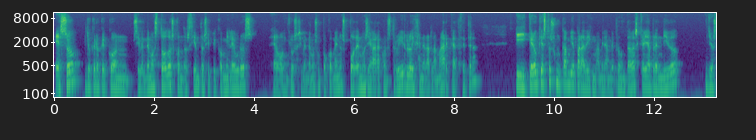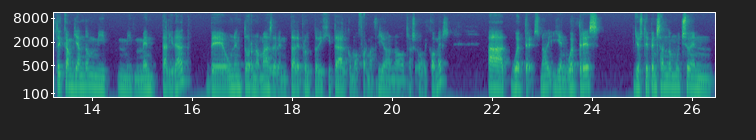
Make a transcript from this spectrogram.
Eso yo creo que con, si vendemos todos, con 200 y pico mil euros, o incluso si vendemos un poco menos, podemos llegar a construirlo y generar la marca, etcétera. Y creo que esto es un cambio de paradigma. Mira, me preguntabas qué había aprendido. Yo estoy cambiando mi, mentalidad de un entorno más de venta de producto digital como formación o, o e-commerce a Web3, ¿no? Y en Web3 yo estoy pensando mucho en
